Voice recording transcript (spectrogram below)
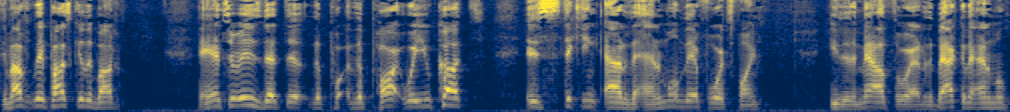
The answer is that the, the, the part where you cut is sticking out of the animal, and therefore it's fine. Either the mouth or out of the back of the animal.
